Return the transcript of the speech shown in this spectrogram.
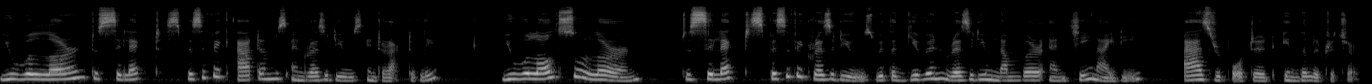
you will learn to select specific atoms and residues interactively. You will also learn to select specific residues with a given residue number and chain ID as reported in the literature.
